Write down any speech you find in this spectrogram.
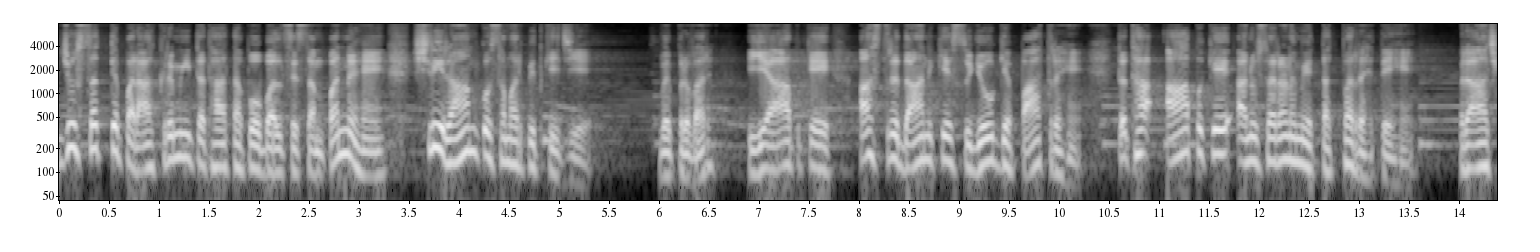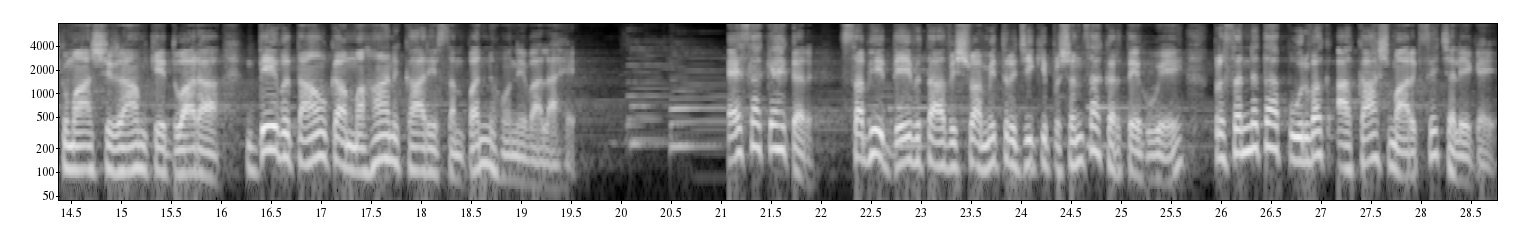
जो सत्य पराक्रमी तथा तपोबल से संपन्न हैं श्री राम को समर्पित कीजिए। विप्रवर, ये आपके अस्त्र दान के सुयोग्य पात्र हैं, तथा आपके अनुसरण में तत्पर रहते हैं। राजकुमार श्री राम के द्वारा देवताओं का महान कार्य संपन्न होने वाला है। ऐसा कहकर सभी देवता विश्वामित्र जी की प्रशंसा करते हुए प्रसन्नता पूर्वक आकाश मार्ग से चले गए।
